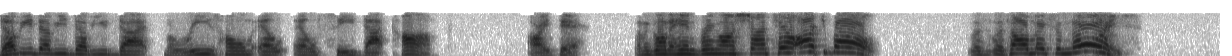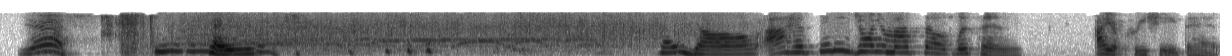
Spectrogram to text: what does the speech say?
www.marieshomellc.com All right, there. Let me go ahead and bring on Shantel Archibald. Let's let's all make some noise. Yes. Hey. Hey y'all. I have been enjoying myself. Listen, I appreciate that.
